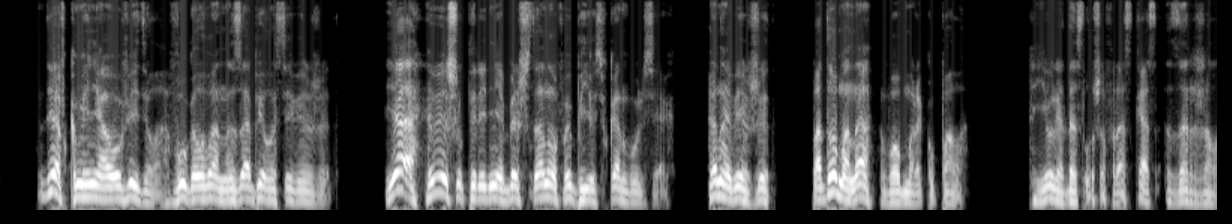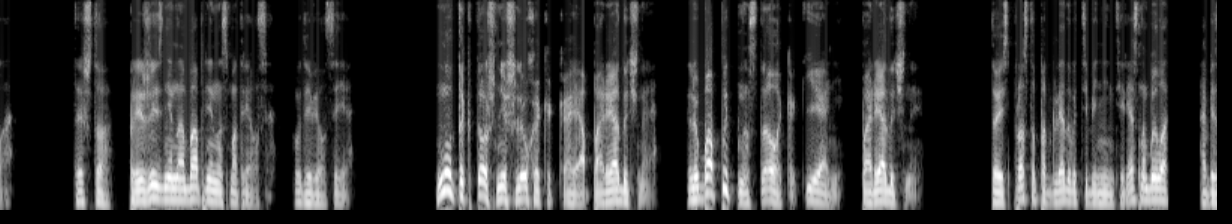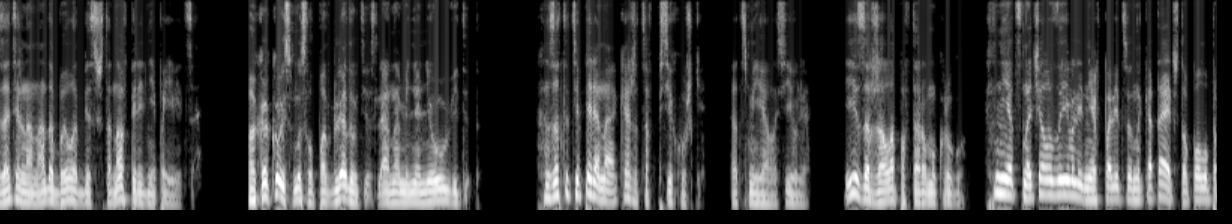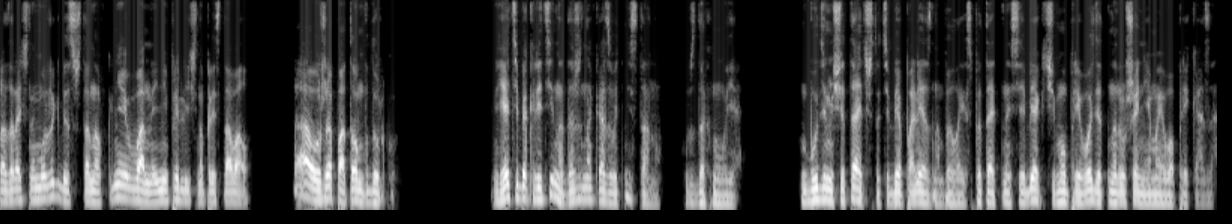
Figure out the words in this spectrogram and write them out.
Девка меня увидела, в угол ванны забилась и визжит. Я вишу перед ней без штанов и бьюсь в конвульсиях. Она визжит. Потом она в обморок упала. Юля, дослушав рассказ, заржала. «Ты что, при жизни на баб не насмотрелся?» — удивился я. «Ну так то ж не шлюха какая, а порядочная. Любопытно стало, какие они, порядочные». То есть просто подглядывать тебе неинтересно было, обязательно надо было без штанов перед ней появиться. «А какой смысл подглядывать, если она меня не увидит?» «Зато теперь она окажется в психушке», — отсмеялась Юля и заржала по второму кругу. Нет, сначала заявление в полицию накатает, что полупрозрачный мужик без штанов к ней в ванной неприлично приставал, а уже потом в дурку. «Я тебя, кретина, даже наказывать не стану», — вздохнул я. «Будем считать, что тебе полезно было испытать на себе, к чему приводит нарушение моего приказа.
